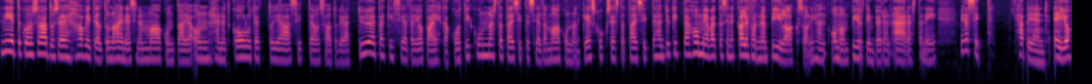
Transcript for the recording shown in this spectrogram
Niin, että kun on saatu se haviteltu nainen sinne maakuntaan ja on hänet koulutettu ja sitten on saatu vielä työtäkin sieltä jopa ehkä kotikunnasta tai sitten sieltä maakunnan keskuksesta tai sitten hän tykittää hommia vaikka sinne Kalifornian piilaaksoon ihan oman pirtinpöydän äärestä, niin mitä sitten? Happy end, ei ole.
